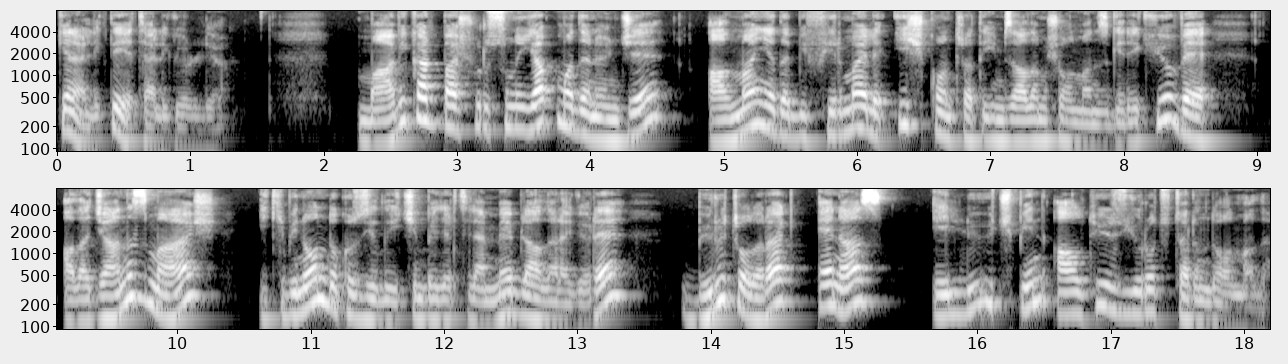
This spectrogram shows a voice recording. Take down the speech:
genellikle yeterli görülüyor. Mavi kart başvurusunu yapmadan önce Almanya'da bir firmayla iş kontratı imzalamış olmanız gerekiyor ve alacağınız maaş 2019 yılı için belirtilen meblağlara göre brüt olarak en az 53.600 euro tutarında olmalı.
